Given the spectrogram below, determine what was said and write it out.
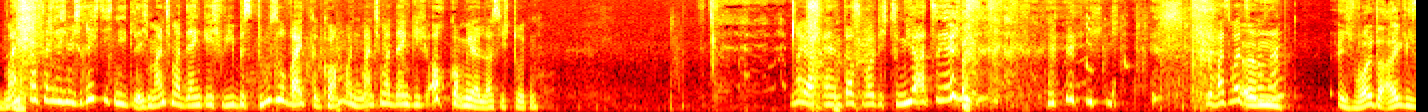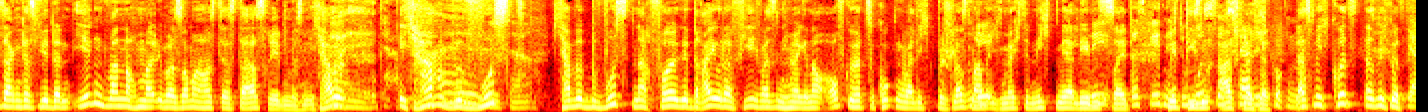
Manchmal finde ich mich richtig niedlich. Manchmal denke ich, wie bist du so weit gekommen? Und manchmal denke ich, ach komm her, lass dich drücken. Naja, äh, das wollte ich zu mir erzählen. so, was wolltest du noch Ähm, sagen? ich wollte eigentlich sagen, dass wir dann irgendwann noch mal über Sommerhaus der Stars reden müssen. Ich habe, ich habe bewusst, ich habe bewusst nach Folge drei oder vier, ich weiß es nicht mehr genau, aufgehört zu gucken, weil ich beschlossen habe, Nee. ich möchte nicht mehr Lebenszeit Nee, nicht. mit Du diesen Arschlöchern. Lass mich kurz, lass mich kurz. Ja,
